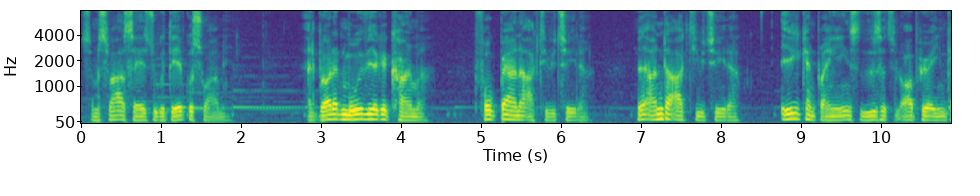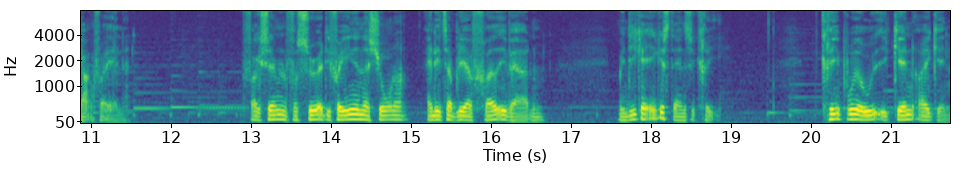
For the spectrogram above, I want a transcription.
Som svar sagde Sukadev Goswami, at blot at modvirke karma – frugtbærende aktiviteter med andre aktiviteter ikke kan bringe ens lidelser til ophør en gang for alle. For eksempel forsøger de forenede nationer at etablere fred i verden, men de kan ikke stanse krig. Krig bryder ud igen og igen.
